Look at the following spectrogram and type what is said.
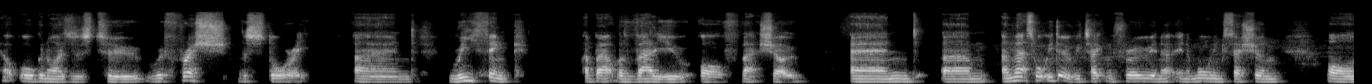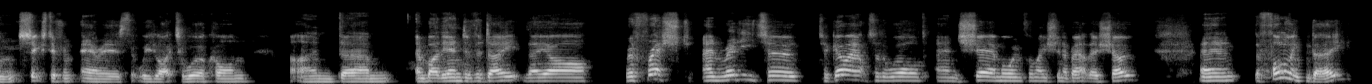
help organizers to refresh the story and rethink about the value of that show and um, and that's what we do. We take them through in a in a morning session on six different areas that we'd like to work on, and um, and by the end of the day, they are refreshed and ready to to go out to the world and share more information about their show. And the following day,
